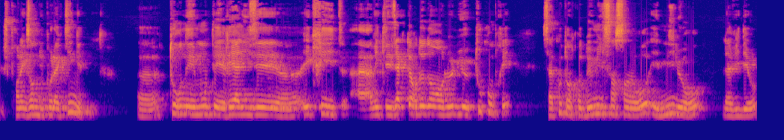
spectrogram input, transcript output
je prends l'exemple du pôle acting, euh, tournée, montée, réalisée, euh, écrite, avec les acteurs dedans, le lieu, tout compris ça coûte entre 2500 euros et 1000 euros la vidéo.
